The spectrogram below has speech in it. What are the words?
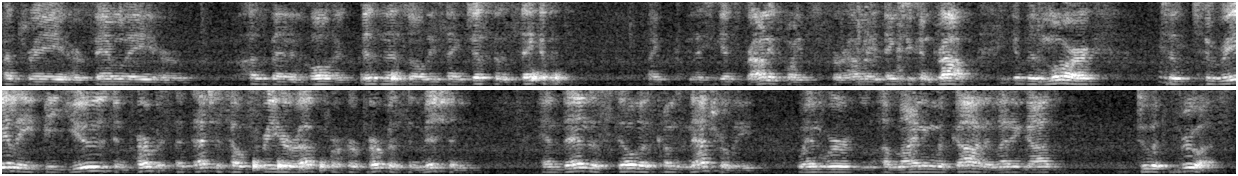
country and her family, her husband and all her business and all these things just for the sake of it like she gets brownie points for how many things you can drop. It was more to, to really be used in purpose. That, that just helped free her up for her purpose and mission And then the stillness comes naturally when we're aligning with God and letting God do it through us.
